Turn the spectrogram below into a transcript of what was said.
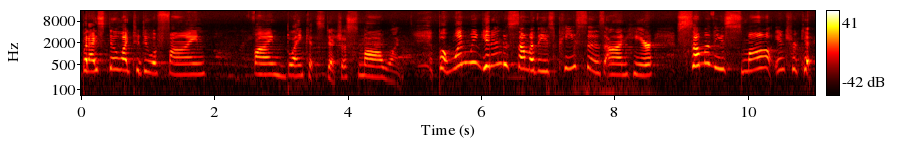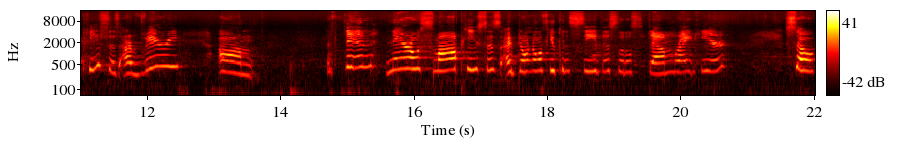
But I still like to do a fine, fine blanket stitch, a small one. But when we get into some of these pieces on here, some of these small intricate pieces are very um, thin, narrow, small pieces. I don't know if you can see this little stem right here. So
